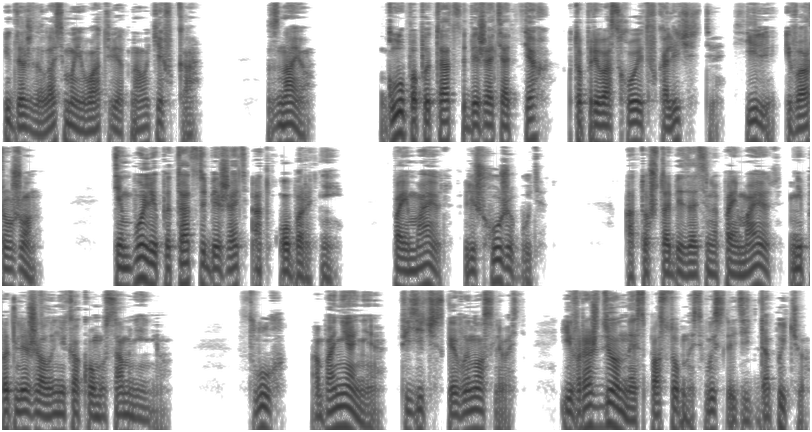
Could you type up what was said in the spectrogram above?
и дождалась моего ответного кивка. «Знаю. Глупо пытаться бежать от тех, кто превосходит в количестве, силе и вооружен. Тем более пытаться бежать от оборотней. Поймают, лишь хуже будет. А то, что обязательно поймают, не подлежало никакому сомнению. Слух, Обоняние, физическая выносливость и врожденная способность выследить добычу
